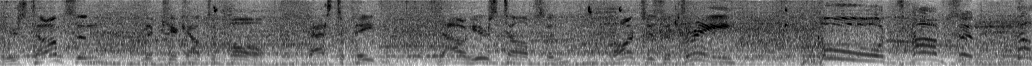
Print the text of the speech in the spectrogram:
Here's Thompson. The kick out to Paul. Pass to Payton. Now here's Thompson. Launches a three. Oh, Thompson. The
